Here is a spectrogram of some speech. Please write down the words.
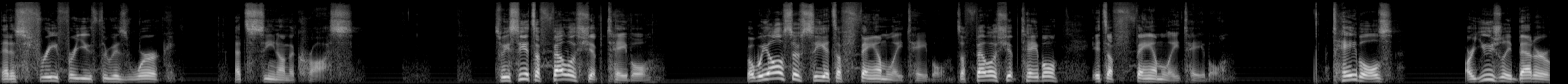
that is free for you through his work that's seen on the cross. So we see it's a fellowship table, but we also see it's a family table. It's a fellowship table, it's a family table. Tables are usually better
